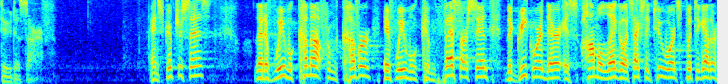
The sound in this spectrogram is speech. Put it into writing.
do deserve. And Scripture says that if we will come out from cover, if we will confess our sin, the Greek word there is homolego. It's actually two words put together.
